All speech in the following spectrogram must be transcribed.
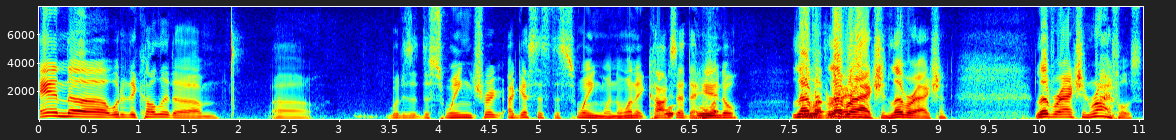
and uh, what do they call it? Um, uh, what is it? The swing trigger? I guess it's the swing one. The one that cocks Le- at the le- handle. Lever lever lever action. Lever action. Lever action rifles.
